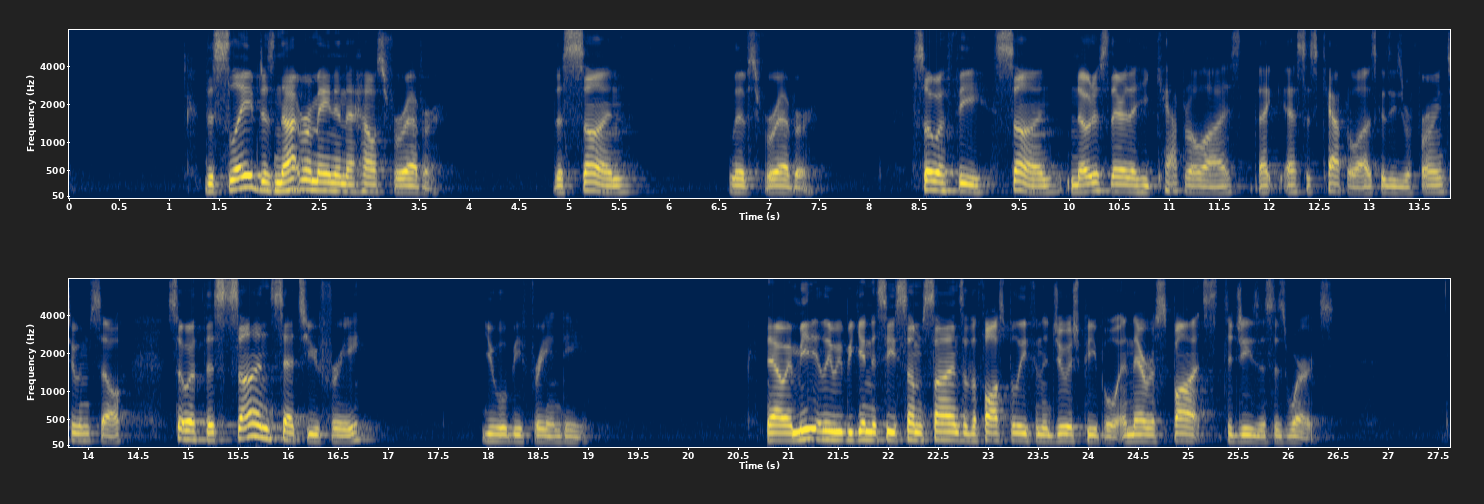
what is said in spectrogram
The slave does not remain in the house forever, the son lives forever. So if the son, notice there that he capitalized, that S is capitalized because he's referring to himself. So if the son sets you free, you will be free indeed. Now, immediately we begin to see some signs of the false belief in the Jewish people and their response to Jesus' words.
